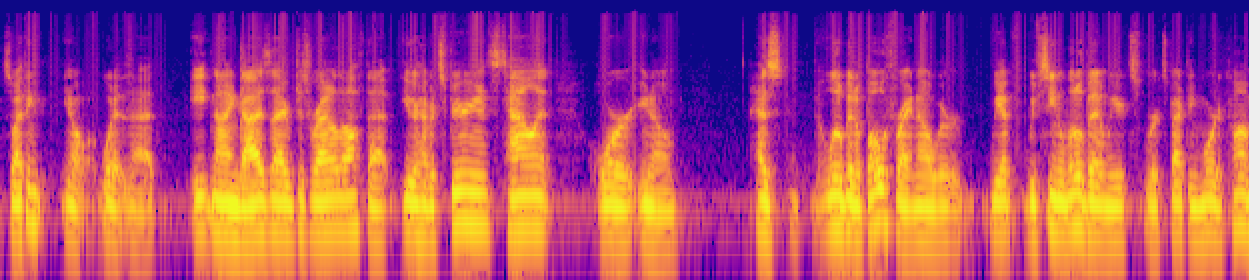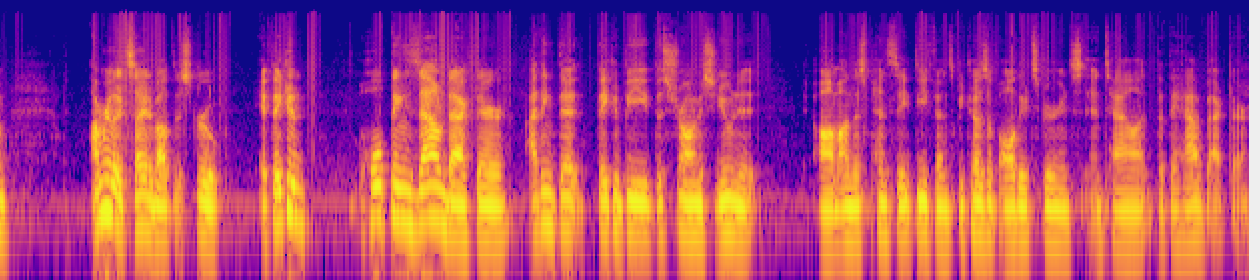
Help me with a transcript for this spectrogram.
So I think, you know, what is that? Eight, nine guys that I've just rattled off that either have experience, talent, or, you know, has a little bit of both right now where we have we've seen a little bit and we, we're expecting more to come. I'm really excited about this group. If they could hold things down back there, I think that they could be the strongest unit um, on this Penn State defense because of all the experience and talent that they have back there.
